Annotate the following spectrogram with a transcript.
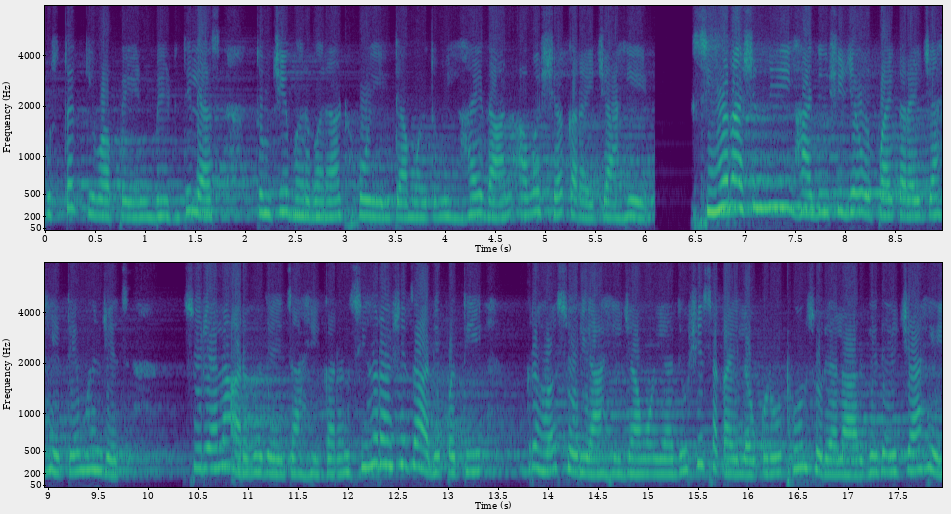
पुस्तक किंवा पेन भेट दिल्यास तुमची भरभराट होईल त्यामुळे तुम्ही हे दान अवश्य करायचे आहे. सिंह राशींनी ह्या दिवशी जे उपाय करायचे आहे ते म्हणजेच सूर्याला अर्घ द्यायचा आहे कारण सिंह राशीचा अधिपती ग्रह सूर्य आहे ज्यामुळे या दिवशी सकाळी लवकर उठून सूर्याला अर्घ्य द्यायचे आहे.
